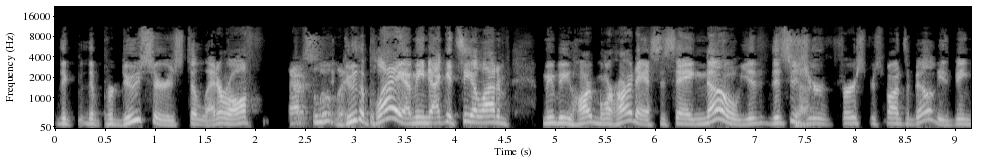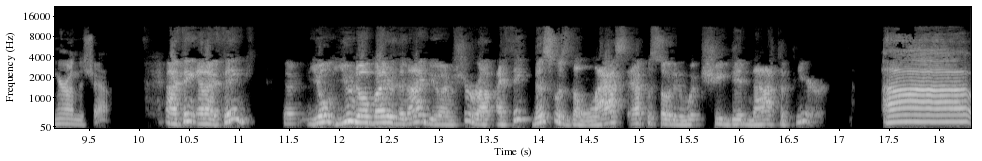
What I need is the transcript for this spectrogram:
the the producers to let her off Absolutely. do the play. I mean, I could see a lot of maybe hard more hard asses saying, "No, you, this is Yeah. your first responsibility is being here on the show." I think, and I think uh, you'll you know better than I do. I'm sure. Rob. I think this was the last episode in which she did not appear. Uh,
